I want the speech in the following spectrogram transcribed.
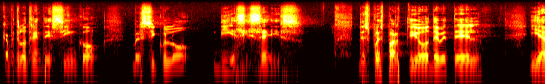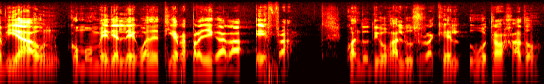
Capítulo 35, versículo 16. Después partió de Betel y había aún como media legua de tierra para llegar a Efra. Cuando dio a luz Raquel hubo trabajado,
